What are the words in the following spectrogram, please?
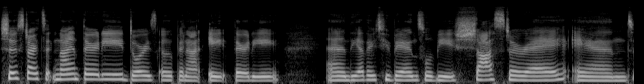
Show starts at 9:30, doors open at 8:30. And the other two bands will be Shasta Ray and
